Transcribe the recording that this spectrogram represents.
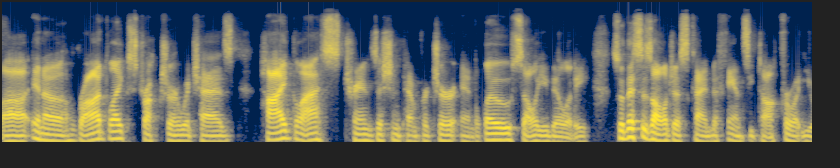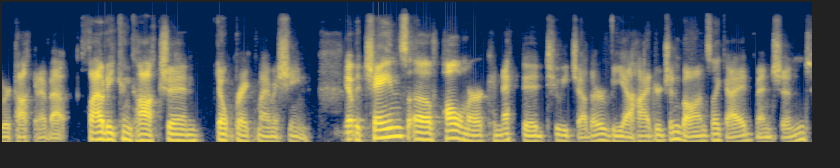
uh, in a rod like structure which has high glass transition temperature and low solubility. So this is all just kind of fancy talk for what you were talking about. Cloudy concoction don't break my machine. Yep. the chains of polymer are connected to each other via hydrogen bonds like i had mentioned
